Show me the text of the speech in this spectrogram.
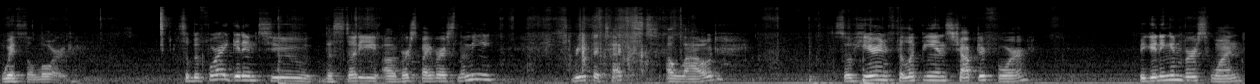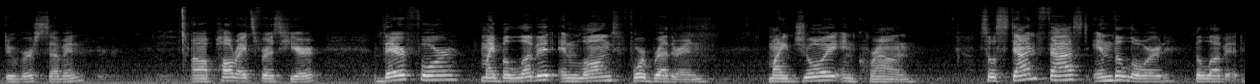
with the Lord. So before I get into the study uh, verse by verse, let me read the text aloud. So here in Philippians chapter 4, beginning in verse 1 through verse 7, uh, Paul writes for us here Therefore, my beloved and longed for brethren, my joy and crown. So stand fast in the Lord, beloved.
